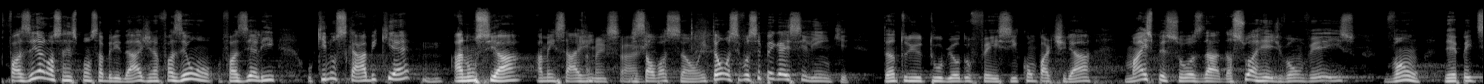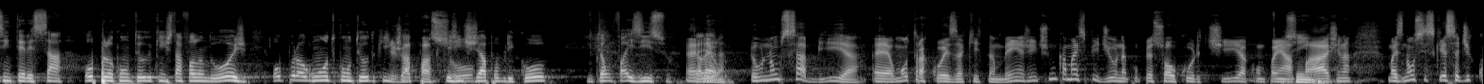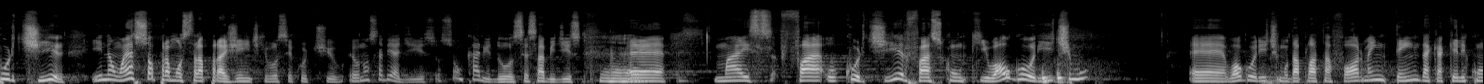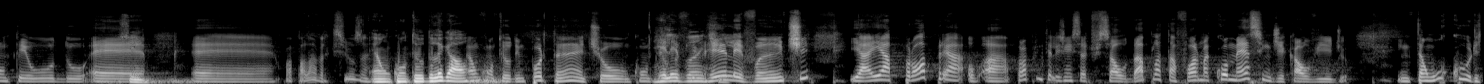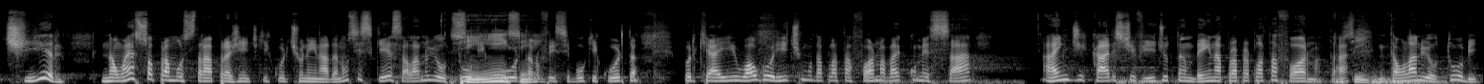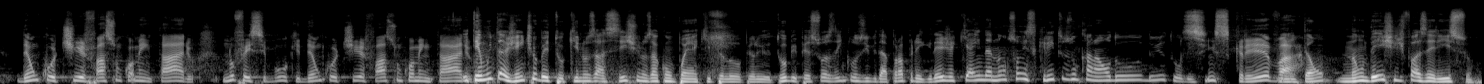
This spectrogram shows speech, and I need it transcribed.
fazer a nossa responsabilidade, né? fazer, um, fazer ali o que nos cabe, que é Uhum. anunciar a mensagem, A mensagem. de salvação. Então, se você pegar esse link, tanto do YouTube ou do Face, e compartilhar, mais pessoas da, da sua rede vão ver isso, vão, de repente, se interessar ou pelo conteúdo que a gente está falando hoje, ou por algum outro conteúdo que, a Que gente já já, passou. que a gente já publicou. Então, faz isso, É, galera. Eu, eu não sabia. É, uma outra coisa aqui também, a gente nunca mais pediu né, para o pessoal curtir, acompanhar Sim. a página, mas não se esqueça de curtir. E não é só para mostrar para a gente que você curtiu. Eu não sabia disso. Eu sou um caridoso, você sabe disso. É, mas fa- o curtir faz com que o algoritmo. É, o algoritmo da plataforma entenda que aquele conteúdo é, é. Qual a palavra que se usa? É um conteúdo legal. é um conteúdo importante ou um conteúdo Relevante. relevante e aí a própria a própria inteligência artificial da plataforma começa a indicar o vídeo. Então o curtir não é só para mostrar para gente que curtiu nem nada. Não se esqueça lá no YouTube Sim, curta, sim. no Facebook curta, porque aí o algoritmo da plataforma vai começar a indicar este vídeo também na própria plataforma, tá? Sim. Então lá no YouTube, dê um curtir, faça um comentário. No Facebook, dê um curtir, faça um comentário. E tem muita gente, Betu, que nos assiste e nos acompanha aqui pelo, pelo YouTube, pessoas inclusive da própria igreja, que ainda não são inscritos no canal do, do YouTube. Se inscreva, Então, não deixe de fazer isso.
